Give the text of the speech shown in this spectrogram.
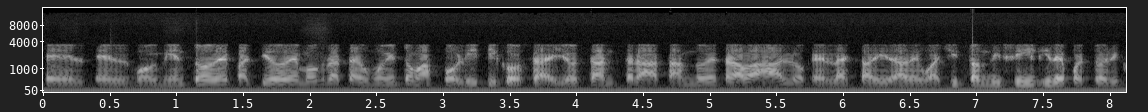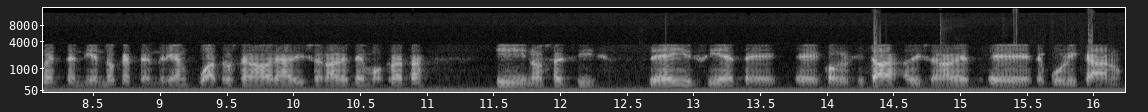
el, el movimiento del Partido Demócrata es un movimiento más político, o sea, ellos están tratando de trabajar lo que es la estadidad de Washington DC y de Puerto Rico, entendiendo que tendrían cuatro senadores adicionales demócratas y no sé si seis, siete eh, congresistas adicionales eh, republicanos,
